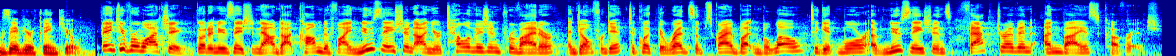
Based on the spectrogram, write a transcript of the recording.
Xavier, thank you. Thank you for watching. Go to newsnationnow.com to find News Nation on your television provider. And don't forget to click the red subscribe button below to get more of News Nation's fact driven, unbiased coverage.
